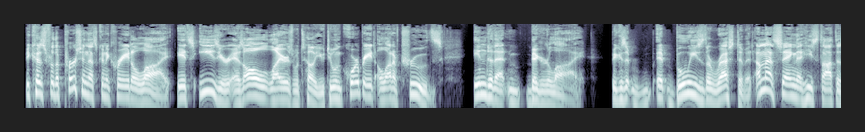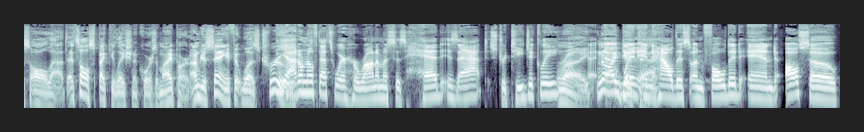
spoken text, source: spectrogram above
because for the person that's going to create a lie, it's easier, as all liars will tell you, to incorporate a lot of truths into that bigger lie because it it buoys the rest of it. I'm not saying that he's thought this all out. That's all speculation, of course, on my part. I'm just saying if it was true, Yeah, I don't know if that's where Heironimus's head is at strategically. Right. No, uh, I get when, that. and how this unfolded, and also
